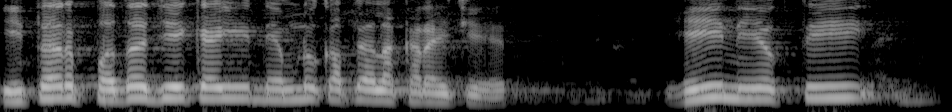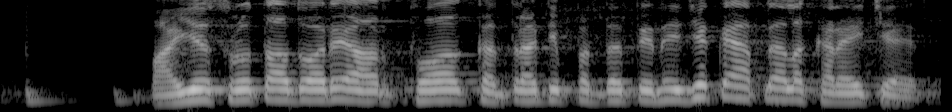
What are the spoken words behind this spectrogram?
इतर पदं जी काही नेमणूक आपल्याला करायची आहेत ही नियुक्ती बाह्यस्रोताद्वारे अथवा कंत्राटी पद्धतीने जे काही आपल्याला करायचे आहेत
